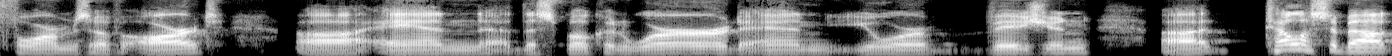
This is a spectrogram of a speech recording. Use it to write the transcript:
forms of art and the spoken word and your vision. tell us about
